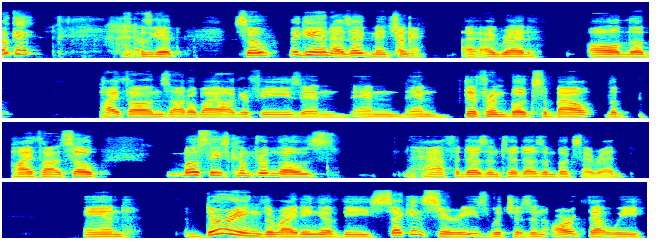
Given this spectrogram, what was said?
Okay. Sounds good. So again, as I've mentioned, Okay. I, I read all the Python's autobiographies and and and different books about the Python. So most of these come from those half a dozen to a dozen books I read. And during the writing of the second series, which is an arc that we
